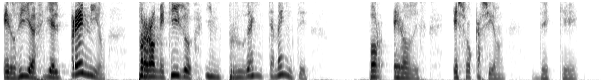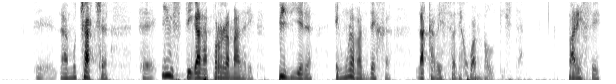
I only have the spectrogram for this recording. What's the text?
Herodías y el premio prometido imprudentemente por Herodes es ocasión de que eh, la muchacha, eh, instigada por la madre, pidiera en una bandeja la cabeza de Juan Bautista. Parece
